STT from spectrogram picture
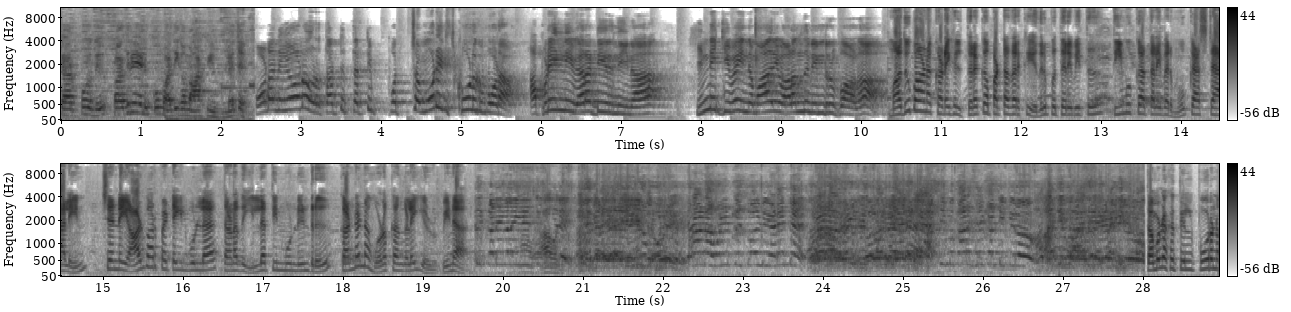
தற்போது பதினேழுக்கும் அதிகமாகியுள்ளது. உடனேயோட ஒரு தட்டு தட்டி பொச்ச மூடி ஸ்கூலுக்கு போடா அப்படின்னு நீ விரட்டி இருந்தீங்கன்னா இன்னைக்குவே இந்த மாதிரி வளர்ந்து நின்றுப்பானா மதுபான கடைகள் திறக்கப்பட்டதற்கு எதிர்ப்பு தெரிவித்து திமுக தலைவர் மு க ஸ்டாலின் சென்னை ஆழ்வார்பேட்டையில் உள்ள தனது இல்லத்தின் முன் நின்று கண்டன முழக்கங்களை எழுப்பினார். தமிழகத்தில் பூரண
